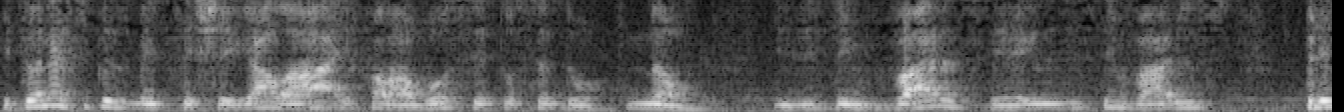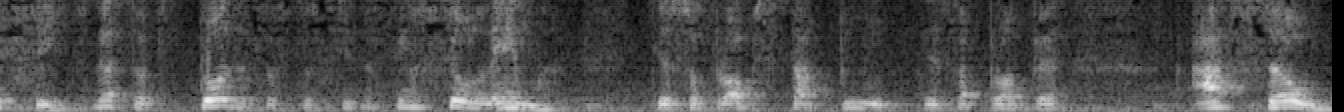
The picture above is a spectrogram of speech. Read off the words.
Então não é simplesmente você chegar lá e falar, vou ser torcedor. Não. Existem várias regras, existem vários preceitos. Não é que todas essas torcidas têm o seu lema, têm o seu próprio estatuto, têm a sua própria ação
